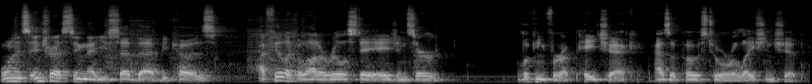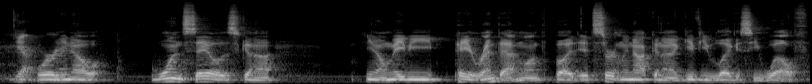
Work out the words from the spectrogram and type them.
well, it's interesting that you said that because I feel like a lot of real estate agents are looking for a paycheck as opposed to a relationship. Yeah. Where, you know, one sale is going to, you know, maybe pay your rent that month, but it's certainly not going to give you legacy wealth,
